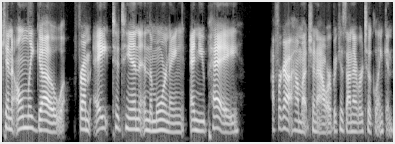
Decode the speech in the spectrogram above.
can only go from 8 to 10 in the morning and you pay I forgot how much an hour because I never took Lincoln.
